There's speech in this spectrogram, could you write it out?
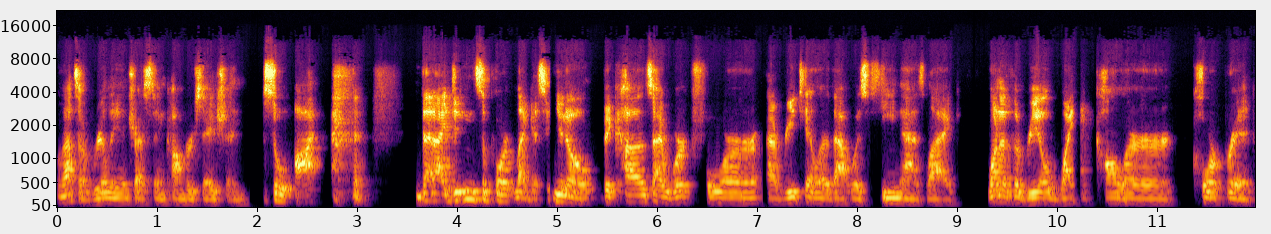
Well, that's a really interesting conversation. So I that I didn't support legacy, you know, because I worked for a retailer that was seen as like one of the real white collar corporate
